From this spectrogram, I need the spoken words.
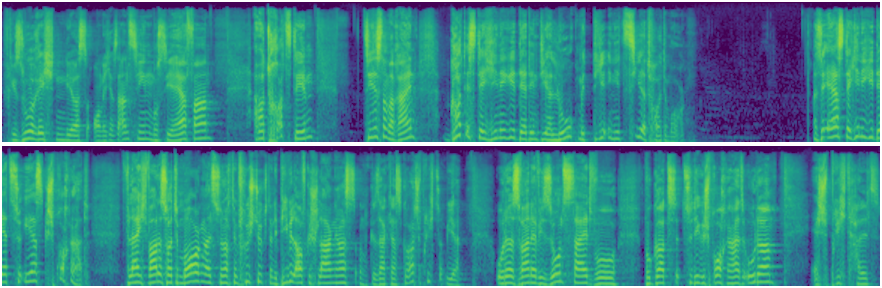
Frisur richten, dir was ordentliches anziehen, musst hierher fahren. Aber trotzdem, zieh das nochmal rein, Gott ist derjenige, der den Dialog mit dir initiiert heute Morgen. Also er ist derjenige, der zuerst gesprochen hat. Vielleicht war das heute Morgen, als du nach dem Frühstück deine Bibel aufgeschlagen hast und gesagt hast, Gott spricht zu mir. Oder es war in der Visionszeit, wo, wo Gott zu dir gesprochen hat. Oder er spricht halt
